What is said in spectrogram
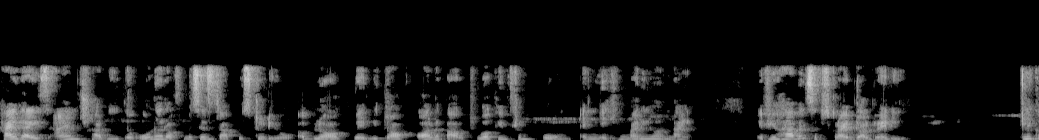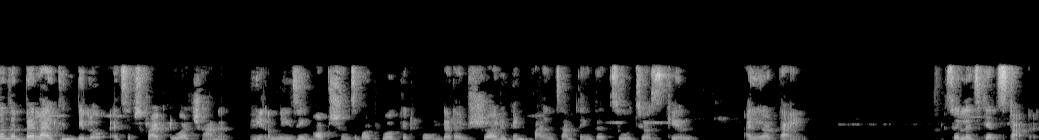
Hi guys, I am Chavi, the owner of Mrs. Daku Studio, a blog where we talk all about working from home and making money online. If you haven't subscribed already, click on the bell icon below and subscribe to our channel. Many amazing options about work at home that I'm sure you can find something that suits your skill and your time. So let's get started.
